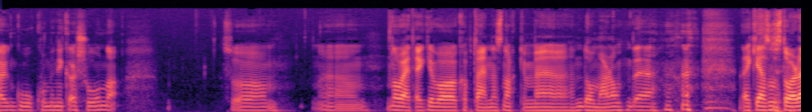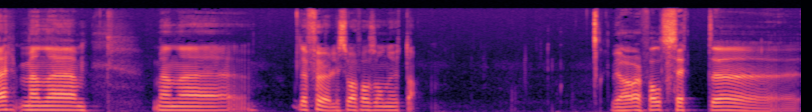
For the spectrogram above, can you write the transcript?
er god kommunikasjon, da. Så uh, Nå vet jeg ikke hva kapteinene snakker med dommeren om. Det, det, er ikke jeg som står der. Men, men det føles i hvert fall sånn ut, da. Vi har i hvert fall sett uh,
